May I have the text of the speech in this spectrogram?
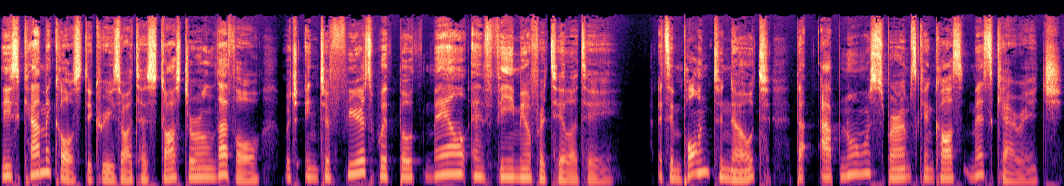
These chemicals decrease our testosterone level, which interferes with both male and female fertility. It's important to note that abnormal sperms can cause miscarriage.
